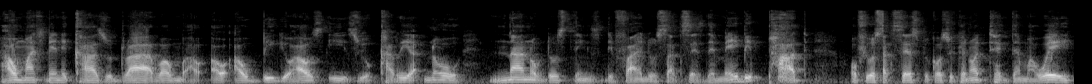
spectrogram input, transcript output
How much many cars you drive how, how how big your house is your career. No none of those things define your success. They may be part of your success because you cannot take them away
